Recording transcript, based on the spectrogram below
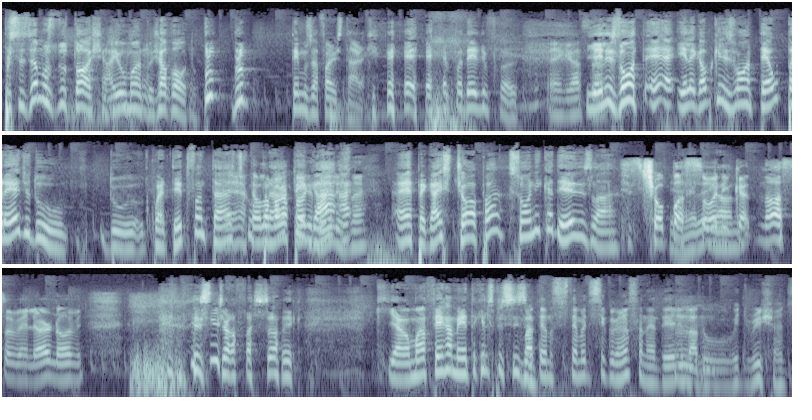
Precisamos do Tocha. Aí o manto, já volto. Plum, plum. Temos a Firestar aqui. é poder de fogo. É engraçado. E eles vão é, e é legal porque eles vão até o prédio do, do Quarteto Fantástico É, o pra pegar deles, a, né? É, pegar a estiopa sônica deles lá. Estiopa É, legal, Sônica, nossa, melhor nome. estiopa sônica. Que é uma ferramenta que eles precisam. Batendo o sistema de segurança, né, dele lá do Reed Richards,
